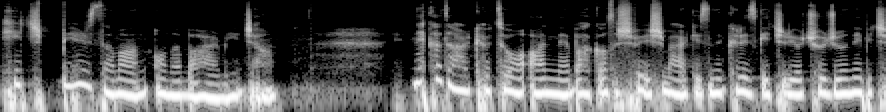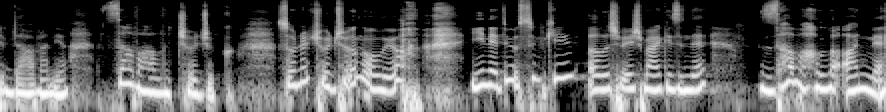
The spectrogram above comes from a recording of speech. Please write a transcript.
hiçbir zaman ona bağırmayacağım. Ne kadar kötü o anne bak alışveriş merkezinde kriz geçiriyor çocuğu ne biçim davranıyor. Zavallı çocuk. Sonra çocuğun oluyor. Yine diyorsun ki alışveriş merkezinde zavallı anne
